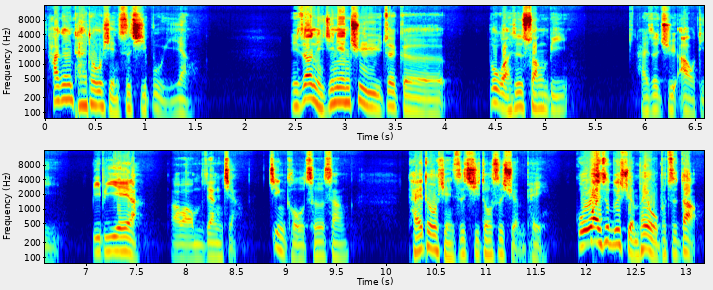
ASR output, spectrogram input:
它跟抬头显示器不一样。你知道，你今天去这个，不管是双 B 还是去奥迪 BBA 啦，好吧，我们这样讲，进口车商。抬头显示器都是选配，国外是不是选配我不知道，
